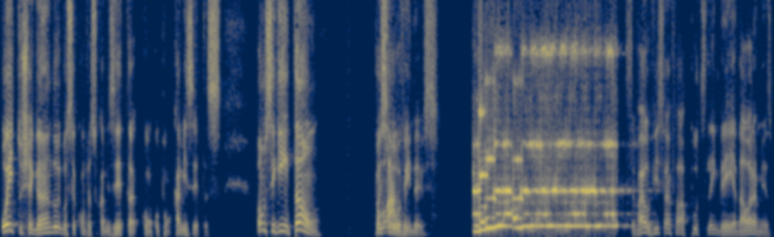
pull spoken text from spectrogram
8 chegando e você compra sua camiseta com o cupom camisetas. Vamos seguir então? Pois você ouve, hein, Davis? Você vai ouvir, você vai falar, putz, lembrei, é da hora mesmo.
